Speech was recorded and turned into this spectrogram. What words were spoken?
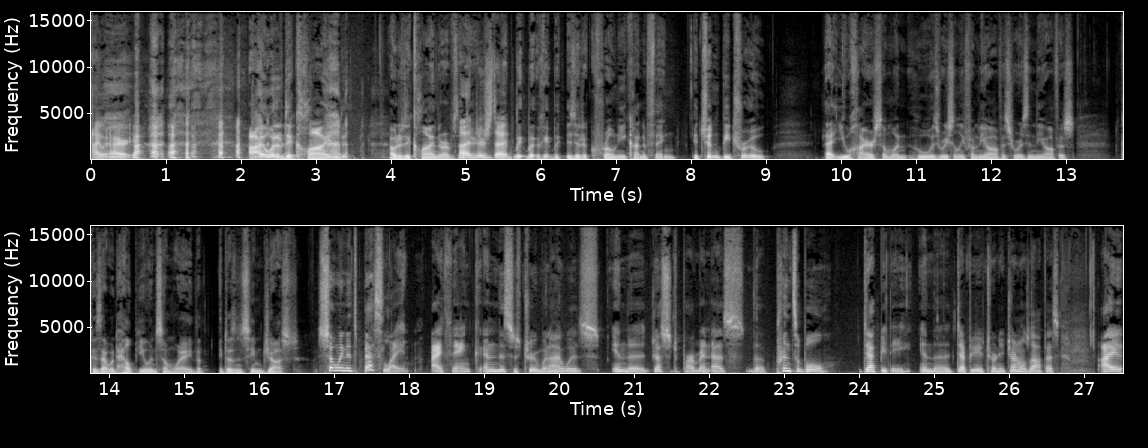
I would hire you. I would have declined. I would have declined the representation. Understood. But, but okay, but is it a crony kind of thing? It shouldn't be true that you hire someone who was recently from the office or was in the office because that would help you in some way. That it doesn't seem just. So, in its best light, I think, and this is true when I was in the Justice Department as the principal deputy in the Deputy Attorney General's office, I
